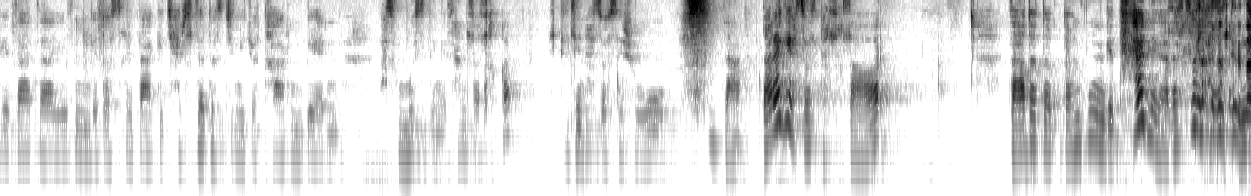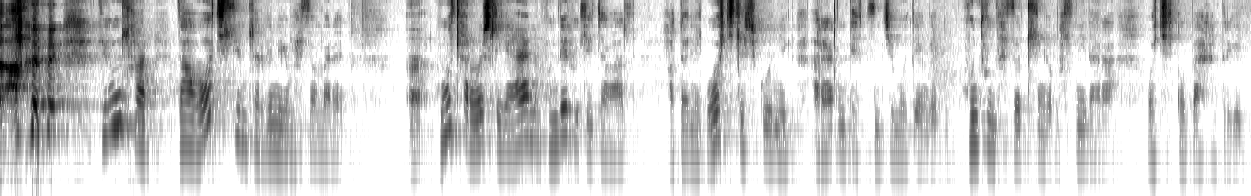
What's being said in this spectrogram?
тэгээ за за ер нь ингээд дуусгая да гэж харилцаад бас чинь гэж бодохоор нь би харин бас хүмүүст ингээд санал болгох гээд итгэлийн асуусан шүү. За дараагийн асуулт болохоор За одоо дунд нь ингээд дахиад нэг алалцсан асуулт байна. Тэр нь болохоор за уучлалын талаар би нэг юм асуумаар байна. Хүмүүс талаар уучлалыг амар хүн дээр хүлээж аваад одоо нэг уучлалшгүй нэг араар нь тавьсан ч юм уу те ингээд хүнд хүнд асуудал ингээд болсны дараа уучлахгүй байх энэ төр гэж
